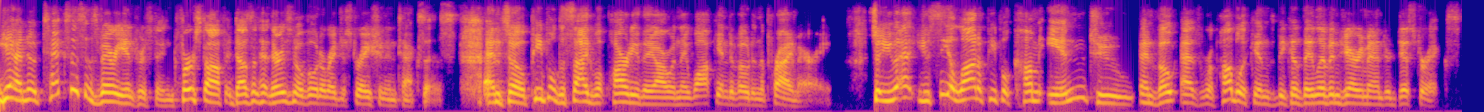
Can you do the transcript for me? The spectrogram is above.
Yeah, no, Texas is very interesting. First off, it doesn't have, there is no voter registration in Texas. And so people decide what party they are when they walk in to vote in the primary. So you uh, you see a lot of people come in to and vote as Republicans because they live in gerrymandered districts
